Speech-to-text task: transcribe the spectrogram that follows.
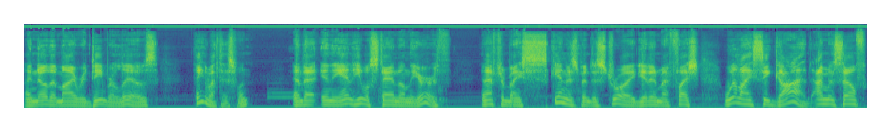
I know that my Redeemer lives. Think about this one. And that in the end he will stand on the earth. And after my skin has been destroyed, yet in my flesh will I see God. I myself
